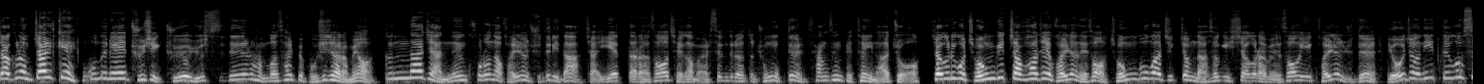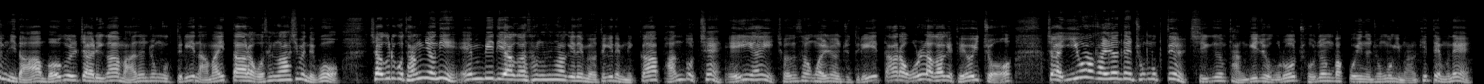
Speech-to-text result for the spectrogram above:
자 그럼 짧게 오늘의 주식 주요 뉴스들 한번 살펴보시자면 끝나지 않는 코로나 관련주들이다. 자 이에 따라서 제가 말씀드렸던 종목들 상승 패턴이 나왔죠. 자 그리고 전기차 화재 관련해서 정부가 직접 나서기 시작을 하면서 이 관련주들 여전히 뜨겁습니다. 먹을 자리가 많은 종목들이 남아있다라고 생각 하시면 되고 자 그리고 당연히 엔비디아가 상승하게 되면 어떻게 됩니까? 반도체, AI, 전선 관련주들이 따라 올라가게 되어 있죠. 자 이와 관련된 종목들 지금 단기적으로 조정받고 있는 종목이 많기 때문에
